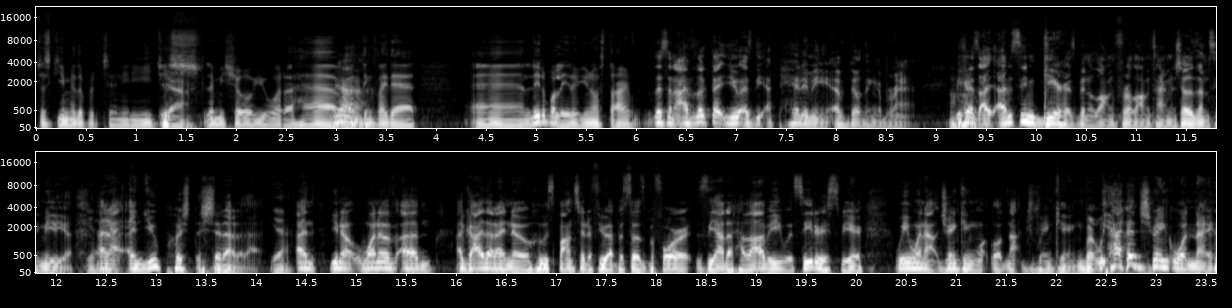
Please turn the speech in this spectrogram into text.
just give me the opportunity. Just let me show you what I have Yeah. and things like that. And little by little, you know, start. listen? I've looked at you as the epitome of building a brand. Because I, MC Gear has been along for a long time and shows MC Media, Yeah. and I, and you pushed the shit out of that. Yeah. And you know, one of um, a guy that I know who sponsored a few episodes before, Ziad Halabi with Cedar Sphere. We went out drinking. Well, not drinking, but we had a drink one night.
